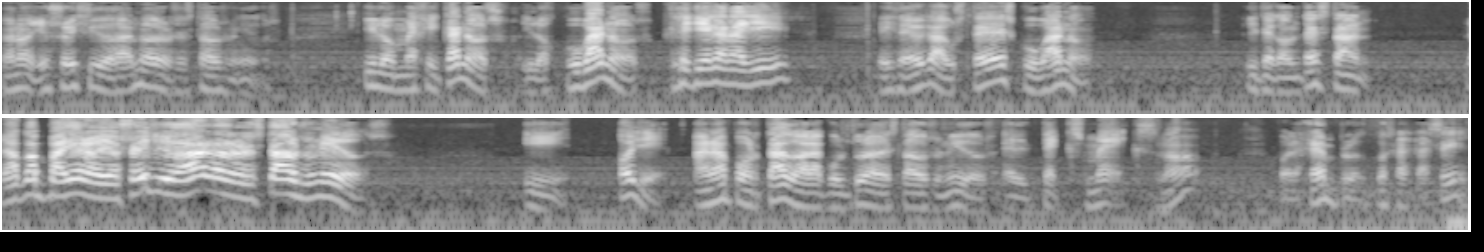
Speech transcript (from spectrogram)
No, no, yo soy ciudadano de los Estados Unidos. Y los mexicanos y los cubanos que llegan allí, le dicen, oiga, usted es cubano. Y te contestan, no compañero, yo soy ciudadano de los Estados Unidos. Y, oye, han aportado a la cultura de Estados Unidos el Tex-Mex, ¿no? Por ejemplo, cosas así.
